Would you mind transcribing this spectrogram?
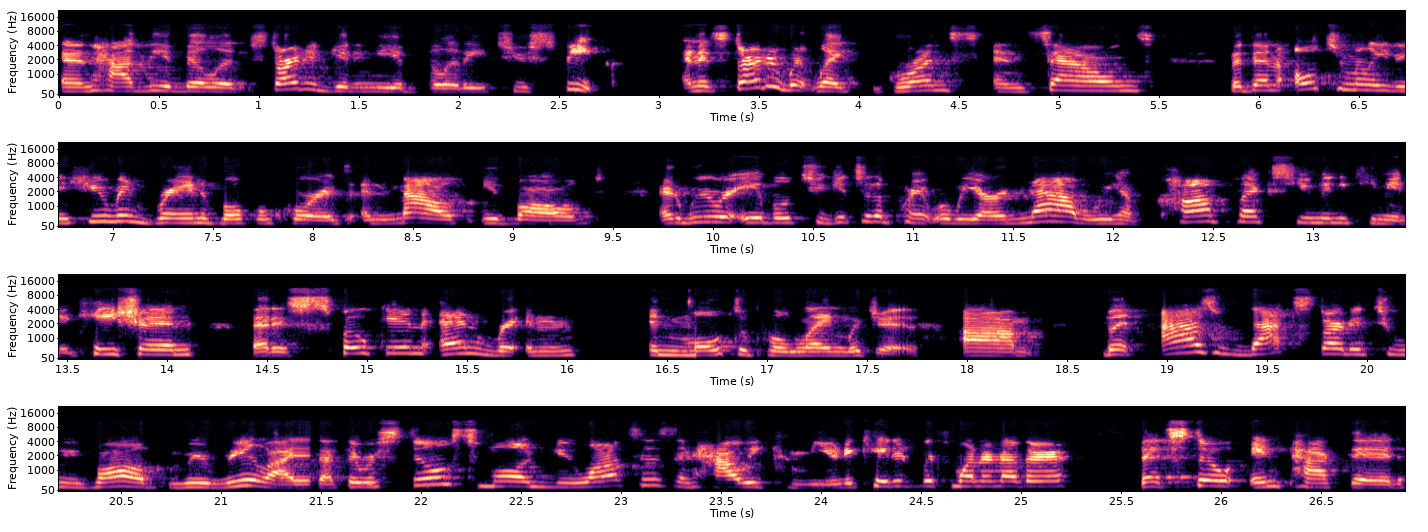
and had the ability, started getting the ability to speak. And it started with like grunts and sounds, but then ultimately the human brain, vocal cords, and mouth evolved. And we were able to get to the point where we are now, where we have complex human communication that is spoken and written in multiple languages. Um, but as that started to evolve, we realized that there were still small nuances in how we communicated with one another that still impacted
